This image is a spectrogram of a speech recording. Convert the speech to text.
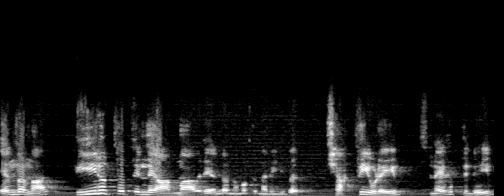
എന്തെന്നാൽ തീരുത്വത്തിന്റെ ആത്മാവിനെയല്ല നമുക്ക് നൽകിയത്. ശക്തിയുടെയും സ്നേഹത്തിന്റെയും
